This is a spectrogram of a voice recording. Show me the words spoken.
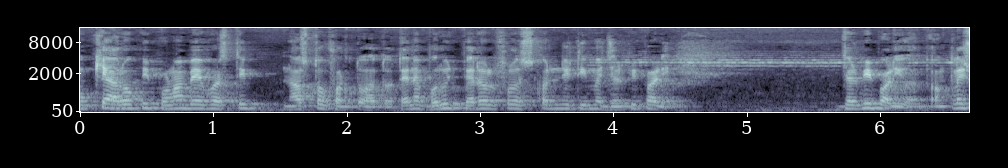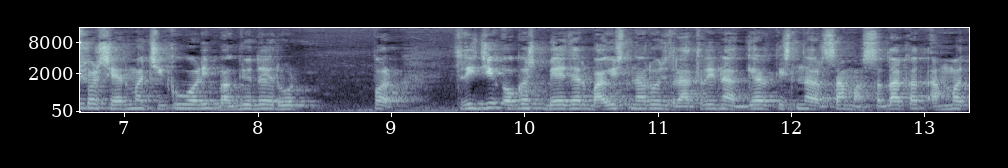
મુખ્ય આરોપી પોણા બે વર્ષથી નાસ્તો ફરતો હતો. તેને ભરૂચ પેરલ ફ્લો સ્કોડની ટીમે ઝડપી પાડી, ઝડપી પાડ્યો હતો. અંકલેશ્વર શહેરમાં ચીકુવાડી ભાગ્યોદય રોડ પર ત્રીજી ઓગસ્ટ બે હજાર બાવીસના રોજ રાત્રિના અગિયાર ત્રીસના અરસામાં સદાકત અહમદ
